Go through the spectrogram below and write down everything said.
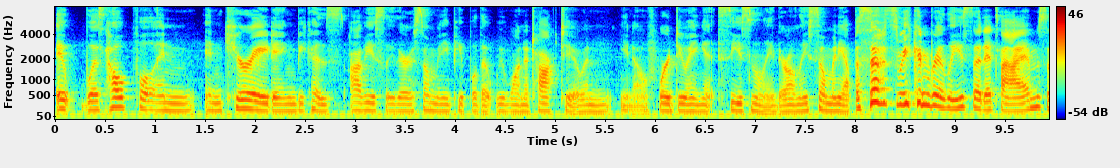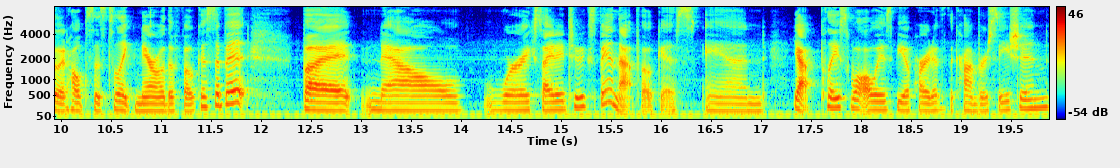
it was helpful in, in curating because obviously there are so many people that we want to talk to. And, you know, if we're doing it seasonally, there are only so many episodes we can release at a time. So it helps us to like narrow the focus a bit but now we're excited to expand that focus. And yeah, place will always be a part of the conversation.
